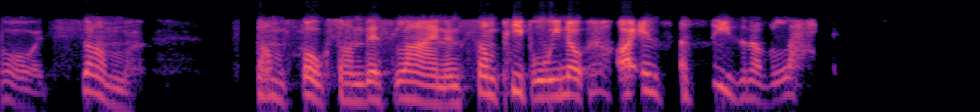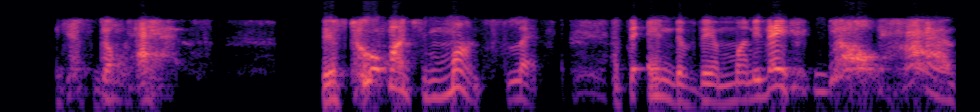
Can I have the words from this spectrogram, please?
Lord, some some folks on this line and some people we know are in a season of lack. They just don't have. There's too much months left at the end of their money. They don't have.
